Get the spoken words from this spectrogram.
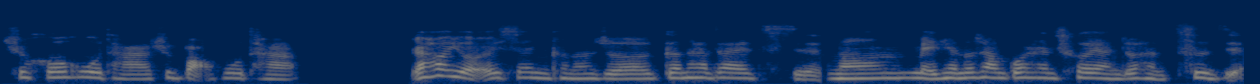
去呵护他，去保护他。然后有一些你可能觉得跟他在一起，可能每天都像过山车一样，就很刺激，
